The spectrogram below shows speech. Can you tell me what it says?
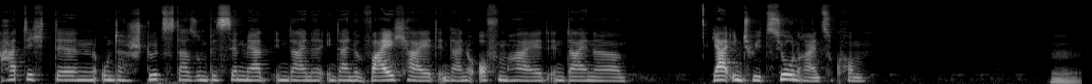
hat dich denn unterstützt, da so ein bisschen mehr in deine, in deine Weichheit, in deine Offenheit, in deine ja, Intuition reinzukommen? Hm.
